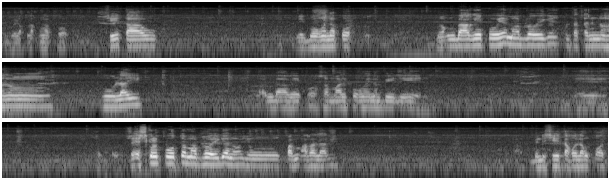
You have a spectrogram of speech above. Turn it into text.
May bulaklak na po. Sitaw. May bunga na po. Malaking bagay po yan mga bro Igan. Kung tatanim ng halang gulay. Malaking bagay po. Sa mahal po ngayon ng bilihin. Eh, sa school po to mga bro, Igan, no? yung pamaralan. Binisita ko lang po at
